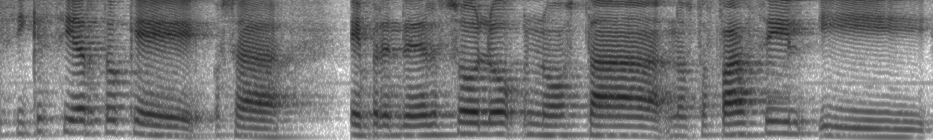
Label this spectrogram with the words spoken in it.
sí que es cierto que, o sea, emprender solo no está, no está fácil y,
